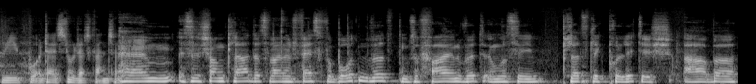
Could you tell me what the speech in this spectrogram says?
Wie beurteilst du das Ganze? Ähm, es ist schon klar, dass wenn ein Fest verboten wird, umso feiern wird, muss sie plötzlich politisch. Aber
